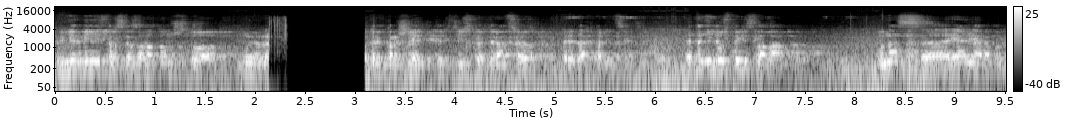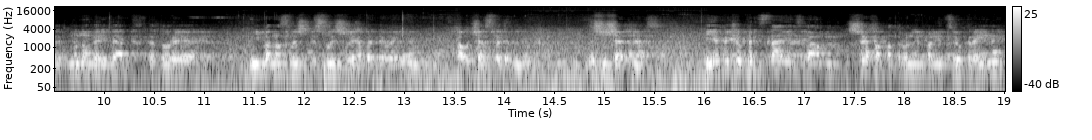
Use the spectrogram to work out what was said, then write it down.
Премьер-министр сказал о том, что мы ра- которые прошли антитеррористическую операцию в рядах полиции. Это не пустые слова. У нас э, реально работает много ребят, которые не понаслышке слышали об этой войне, а участвовали в ней, защищали нас. И я хочу представить вам шефа патрульной полиции Украины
